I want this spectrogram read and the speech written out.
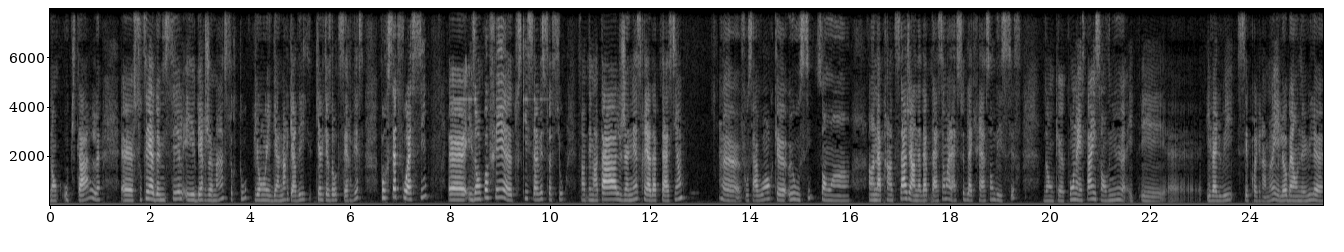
donc hôpital, soutien à domicile et hébergement surtout. Puis on a également regardé quelques autres services. Pour cette fois-ci, euh, ils n'ont pas fait euh, tout ce qui est services sociaux, santé mentale, jeunesse, réadaptation. Il euh, faut savoir qu'eux aussi sont en, apprentissage et en adaptation à la suite de la création des six. Donc, pour l'instant, ils sont venus évaluer ces programmes-là. Et là, ben, on a eu le,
